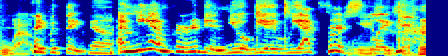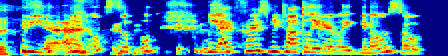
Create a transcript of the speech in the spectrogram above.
Wow. type of thing. Yeah. And me, I'm Caribbean. You, we we act first, Oui, like c'est ça. you, Yeah. know. So we act first, we talk later, like you know. So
